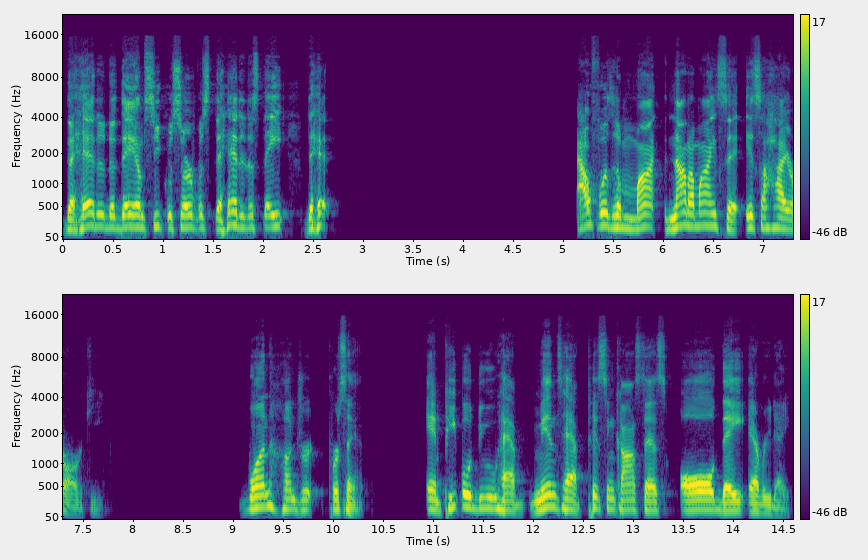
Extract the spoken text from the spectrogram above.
the head of the damn secret service, the head of the state, the head. Alpha is a not a mindset, it's a hierarchy. 100%. And people do have men's have pissing contests all day, every day.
